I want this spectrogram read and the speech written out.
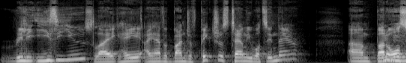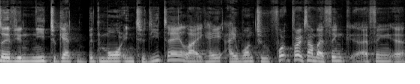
really easy use, like, hey, I have a bunch of pictures, tell me what's in there. Um, but mm-hmm. also, if you need to get a bit more into detail, like, hey, I want to, for, for example, I think, I think, uh,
